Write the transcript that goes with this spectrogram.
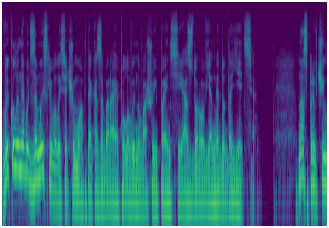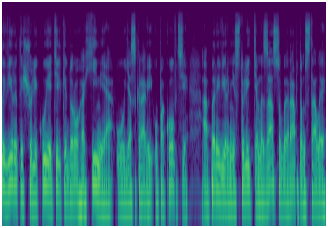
Ви коли-небудь замислювалися, чому аптека забирає половину вашої пенсії, а здоров'я не додається? Нас привчили вірити, що лікує тільки дорога хімія у яскравій упаковці, а перевірені століттями засоби раптом стали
